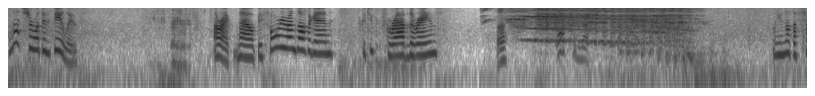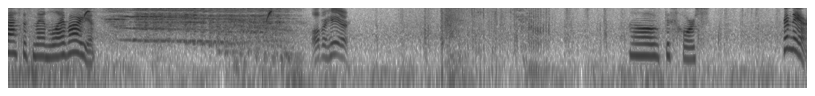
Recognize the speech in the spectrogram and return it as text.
I'm not sure what his deal is. Alright, now before he runs off again, could you grab the reins? Huh? What in the... Well, you're not the fastest man alive, are you? Over here. Oh, this horse. Him there!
